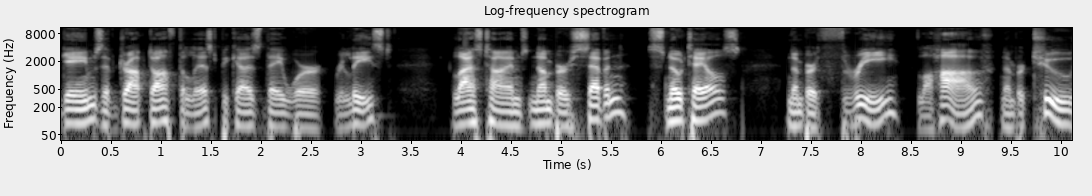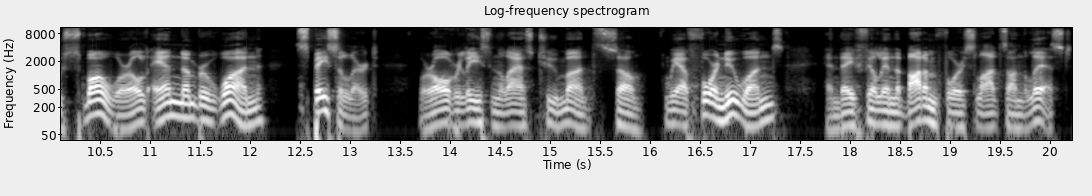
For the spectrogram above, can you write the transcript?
games have dropped off the list because they were released. Last time's number 7, Snowtails, number 3, Le Havre, number 2, Small World, and number 1, Space Alert were all released in the last two months. So we have four new ones, and they fill in the bottom four slots on the list.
